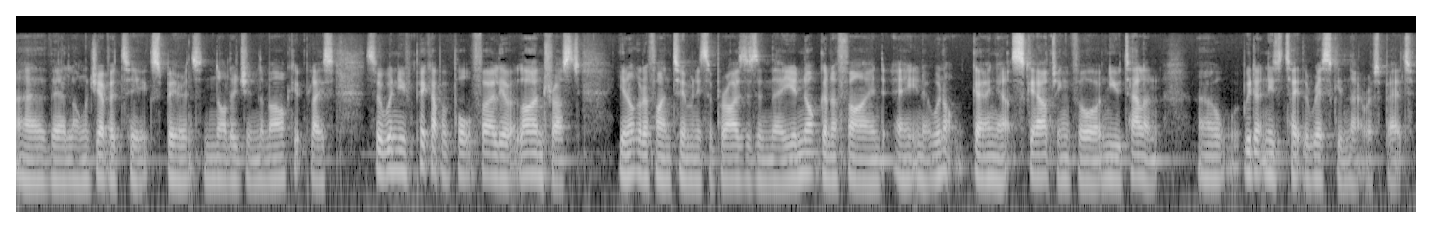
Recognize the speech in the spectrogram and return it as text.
uh, their longevity, experience, and knowledge in the marketplace. So when you pick up a portfolio at Liontrust, you're not going to find too many surprises in there. You're not going to find, uh, you know, we're not going out scouting for new talent. Uh, we don't need to take the risk in that respect.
